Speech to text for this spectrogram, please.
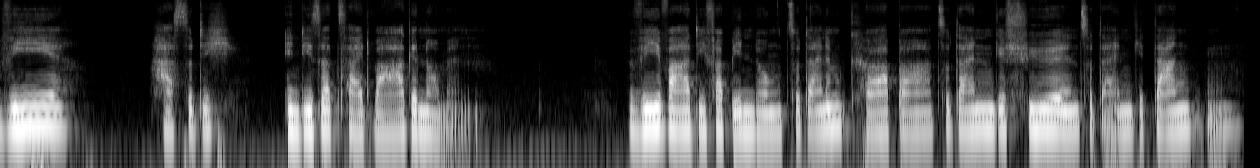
Wie hast du dich in dieser Zeit wahrgenommen? Wie war die Verbindung zu deinem Körper, zu deinen Gefühlen, zu deinen Gedanken?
